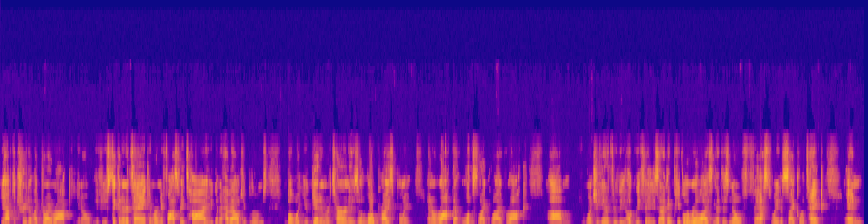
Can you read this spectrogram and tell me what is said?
You have to treat it like dry rock. You know, if you stick it in a tank and run your phosphates high, you're going to have algae blooms. But what you get in return is a low price point and a rock that looks like live rock um, once you get it through the ugly phase. And I think people are realizing that there's no fast way to cycle a tank. And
